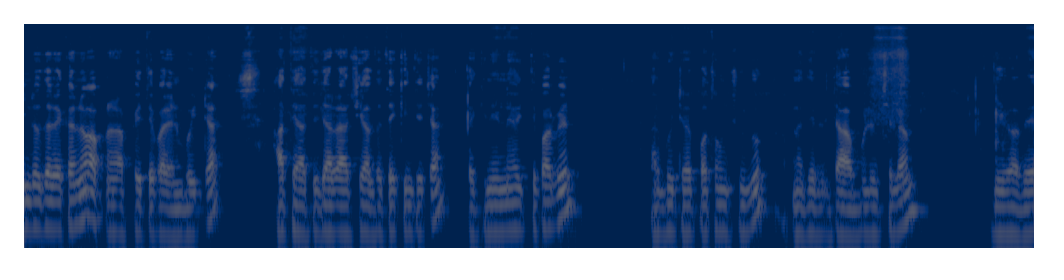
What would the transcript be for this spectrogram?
ইন্দ্রদার এখানেও আপনারা পেতে পারেন বইটা। হাতে হাতে যারা শিয়ালদাতে কিনতে চান তা কিনে নিতে পারবেন। আর বইটার প্রথম শুরু, আপনাদের যা বলেছিলাম, যেভাবে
